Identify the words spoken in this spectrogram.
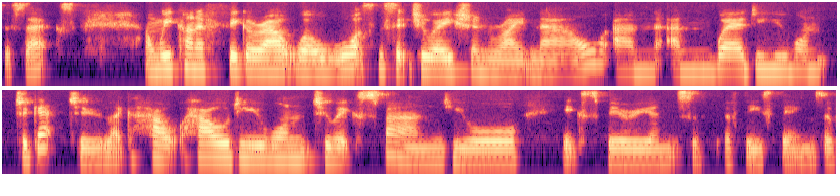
to sex. And we kind of figure out, well, what's the situation right now and, and where do you want to get to? Like how, how do you want to expand your experience of, of these things of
